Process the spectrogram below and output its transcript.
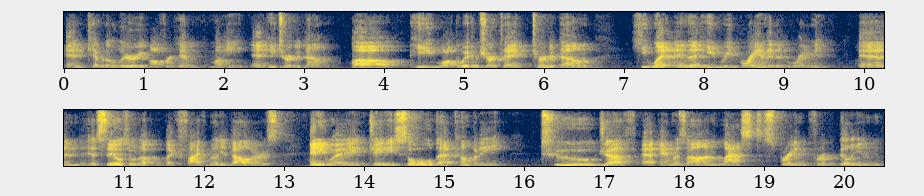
and Kevin O'Leary offered him money, and he turned it down. Uh, he walked away from Shark Tank, turned it down. He went and then he rebranded it Ring, and his sales went up like five million dollars. Anyway, Jamie sold that company to Jeff at Amazon last spring for a billion.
